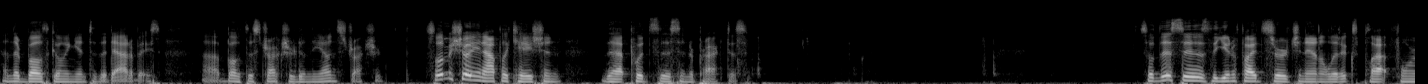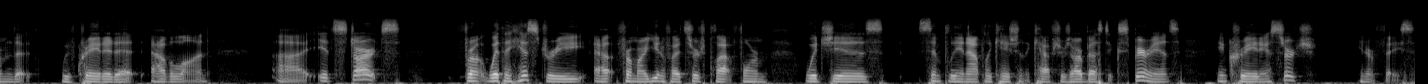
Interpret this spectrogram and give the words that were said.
and they're both going into the database uh, both the structured and the unstructured. So let me show you an application that puts this into practice. So this is the unified search and analytics platform that we've created at Avalon. Uh, it starts from, with a history uh, from our unified search platform, which is simply an application that captures our best experience in creating a search interface.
